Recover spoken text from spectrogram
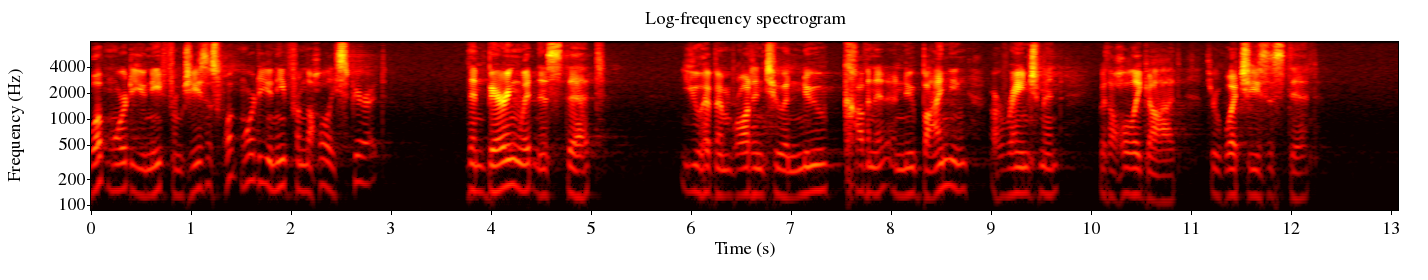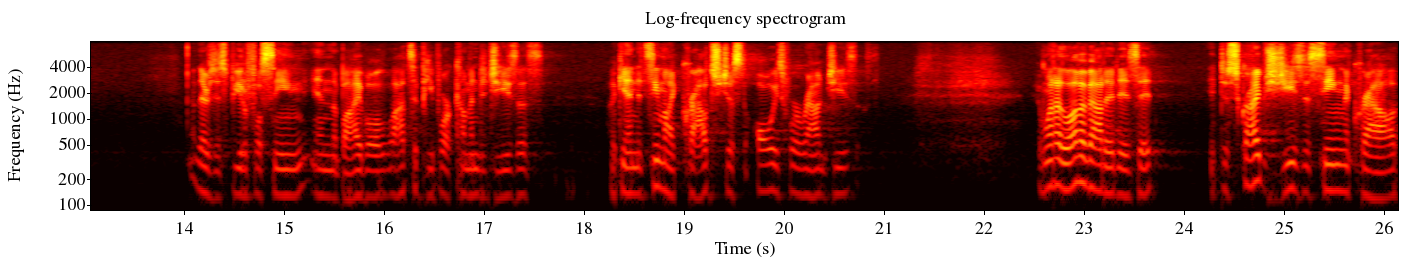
what more do you need from Jesus? What more do you need from the Holy Spirit than bearing witness that you have been brought into a new covenant, a new binding arrangement with a holy God through what Jesus did. There's this beautiful scene in the Bible. Lots of people are coming to Jesus. Again, it seemed like crowds just always were around Jesus. And what I love about it is it, it describes Jesus seeing the crowd,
